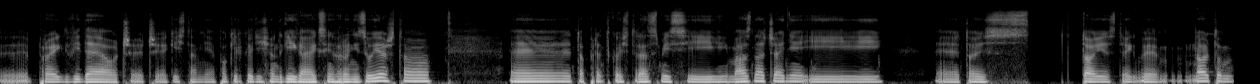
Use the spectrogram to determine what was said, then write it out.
y, projekt wideo, czy, czy jakieś tam, nie po kilkadziesiąt giga jak synchronizujesz, to, e, to prędkość transmisji ma znaczenie i e, to jest, to jest jakby, no ale to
